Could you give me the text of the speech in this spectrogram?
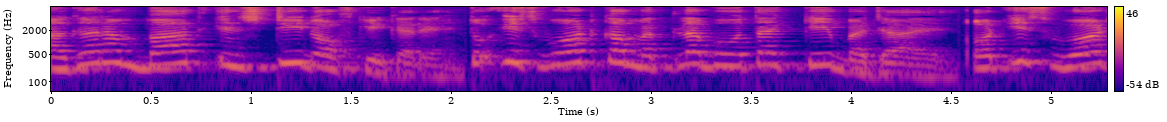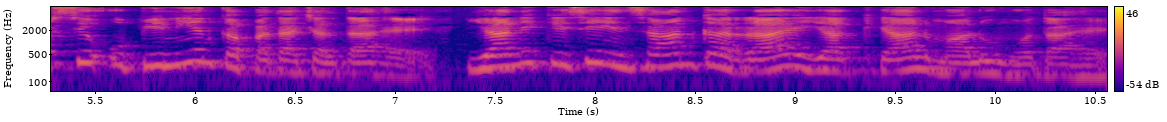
अगर हम बात इंस्टीड ऑफ़ की करें तो इस वर्ड का मतलब होता है के बजाय। और इस वर्ड से ओपिनियन का पता चलता है, यानी किसी इंसान का राय या ख्याल मालूम होता है।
